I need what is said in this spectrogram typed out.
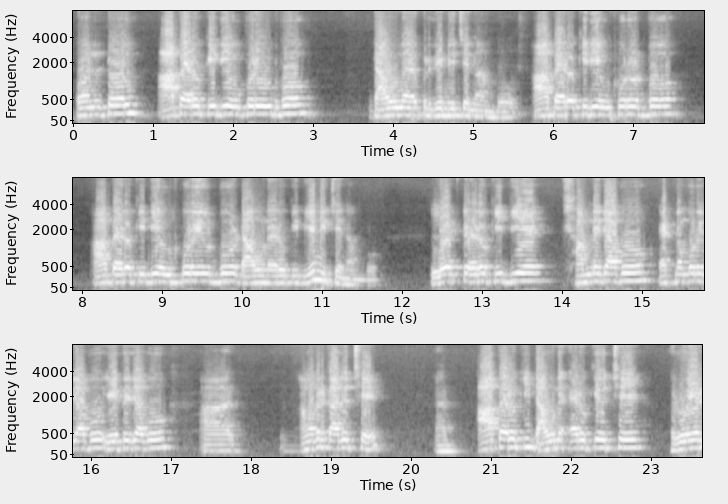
control up arrow key দিয়ে উপরে উঠবো। ডাউন অ্যারো কি দিয়ে নিচে নামবো। আপ অ্যারো কি দিয়ে উপরে উঠবো। আপ অ্যারো কি দিয়ে উপরে উঠবো, ডাউন অ্যারো কি দিয়ে নিচে নামবো। লেফট অ্যারো কি দিয়ে সামনে যাব, এক নম্বরে যাব এতে যাব। আর আমাদের কাজ হচ্ছে up arrow key down arrow key হচ্ছে রো এর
